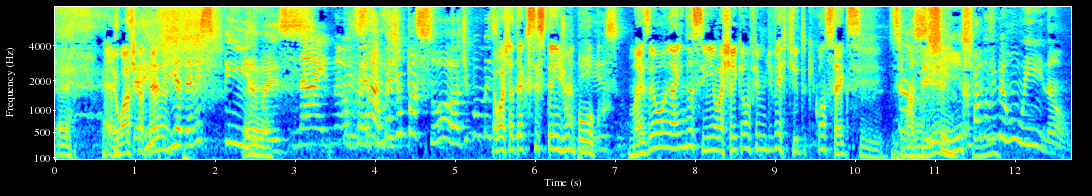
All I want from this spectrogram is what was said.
É, eu acho até. até na espinha, É. mas. Ai, não, Mas, mas- sabe, mas já passou. Tipo, mas Eu acho até que se estende um pouco. isso. Mas eu ainda assim, eu achei que é um filme divertido que consegue se, se Não, manter. sim. Eu não falo que o filme é ruim, não.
